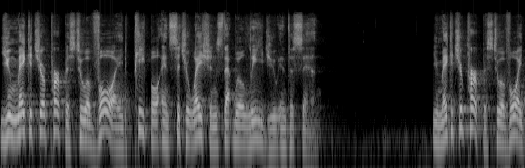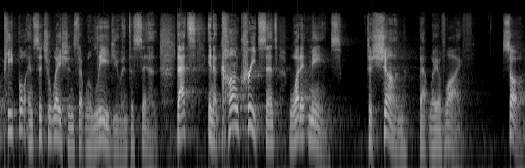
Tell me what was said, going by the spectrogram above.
you make it your purpose to avoid people and situations that will lead you into sin. You make it your purpose to avoid people and situations that will lead you into sin. That's, in a concrete sense, what it means to shun that way of life. So,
